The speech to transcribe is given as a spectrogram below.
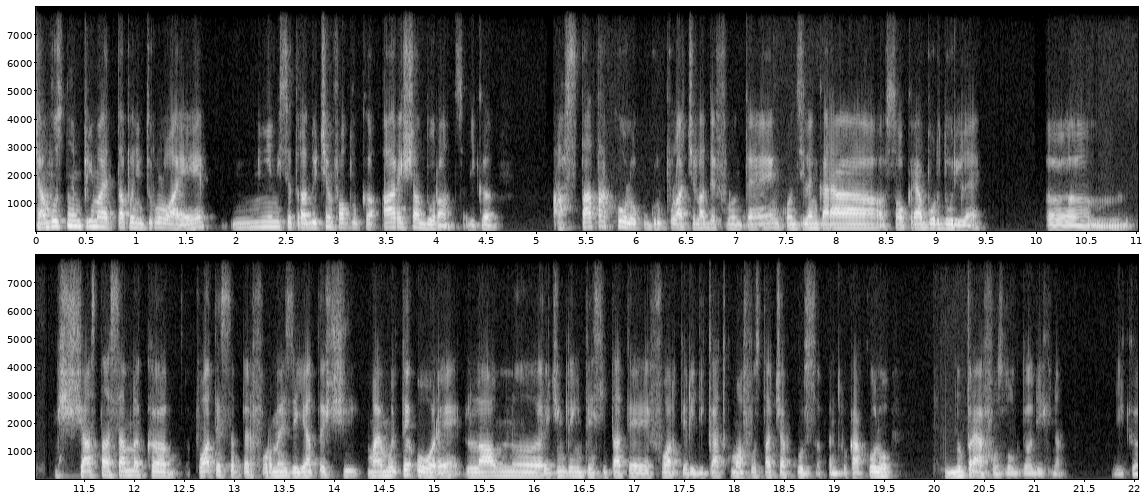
ce am văzut în prima etapă din turul AE, mie mi se traduce în faptul că are și anduranță. Adică a stat acolo cu grupul acela de frunte, în condițiile în care a, s-au creat bordurile, um, și asta înseamnă că poate să performeze, iată, și mai multe ore la un uh, regim de intensitate foarte ridicat, cum a fost acea cursă, pentru că acolo nu prea a fost loc de odihnă. Adică,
